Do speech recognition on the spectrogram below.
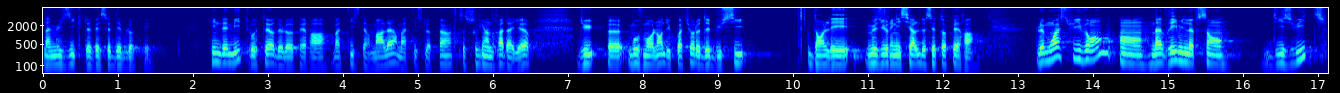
la musique devait se développer. Hindemith, l'auteur de l'opéra Matisse der Maler, Matisse le peintre, se souviendra d'ailleurs du euh, mouvement lent du quatuor de Debussy dans les mesures initiales de cet opéra. Le mois suivant, en avril 1918,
